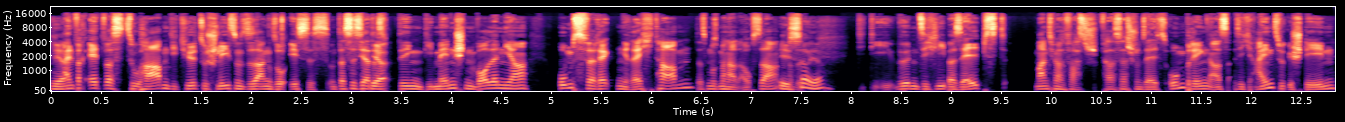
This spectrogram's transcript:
Ja. einfach etwas zu haben, die Tür zu schließen und zu sagen, so ist es. Und das ist ja das Ja. Ding. Die Menschen wollen ja ums Verrecken Recht haben, das muss man halt auch sagen. ist Also, so, ja. die, die würden sich lieber selbst, manchmal fast, fast schon selbst umbringen, als sich einzugestehen,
